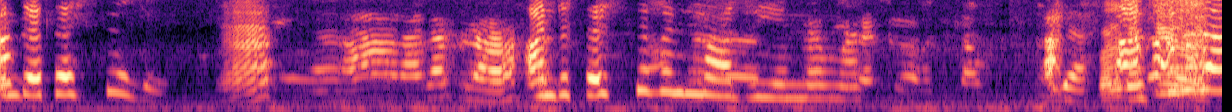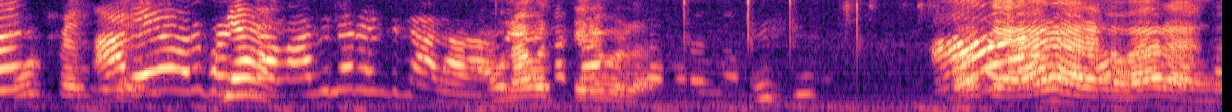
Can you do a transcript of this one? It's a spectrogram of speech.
அந்த ஃபெஸ்டிவல் ஆ? அந்த ஃபெஸ்டிவல் மாதிரி என்ன மாதிரி? யா. உணவு திருவிழா. ஓகே யார் யாருங்க வராங்க.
